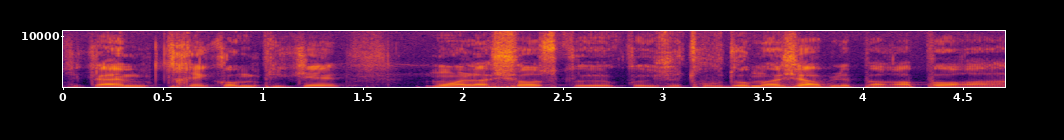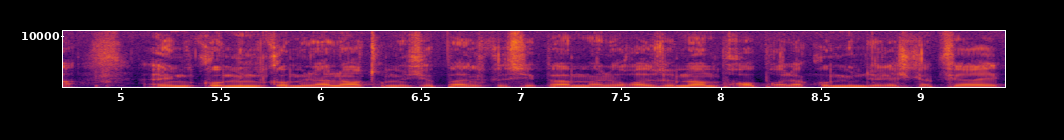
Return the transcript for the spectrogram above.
c'est quand même très compliqué. Moi, la chose que, je trouve dommageable par rapport à, une commune comme la nôtre, mais je pense que ce n'est pas malheureusement propre à la commune de l'Èche-Cap-Ferré,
